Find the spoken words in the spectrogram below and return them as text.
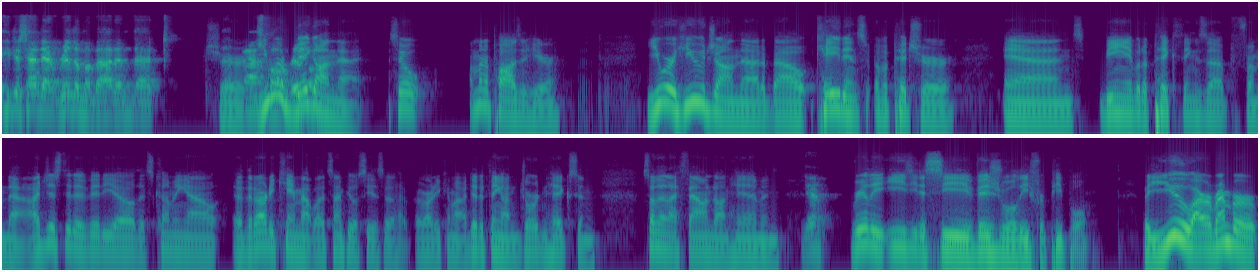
he just had that rhythm about him that. Sure, that you were fastball big rhythm. on that. So I'm gonna pause it here. You were huge on that about cadence of a pitcher and being able to pick things up from that. I just did a video that's coming out uh, that already came out by the time people see this. It'll have already come out. I did a thing on Jordan Hicks and something I found on him, and Yeah, really easy to see visually for people. But you, I remember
